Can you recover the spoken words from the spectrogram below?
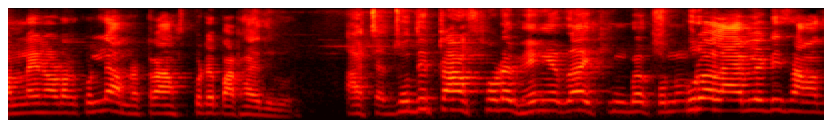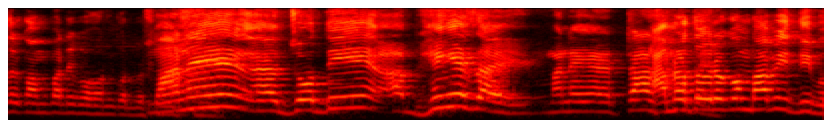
অনলাইন অর্ডার করলে আমরা ট্রান্সপোর্টে পাঠিয়ে দেবো। আচ্ছা যদি ট্রান্সপোর্টে ভেঙে যায় কিংবা কোনো পুরো লাইবিলিটিস আমাদের কোম্পানি বহন করবে মানে যদি ভেঙে যায় মানে আমরা তো ওইরকম ভাবেই দিব।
